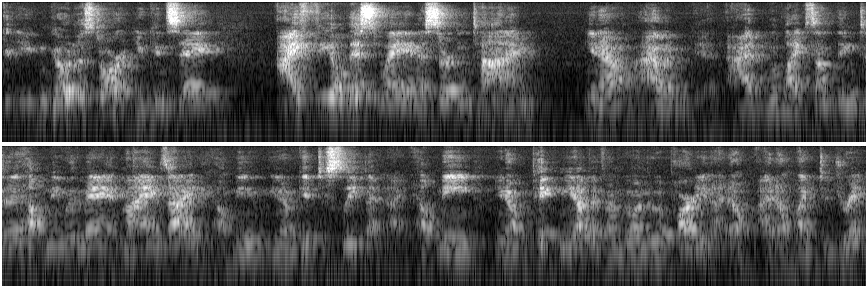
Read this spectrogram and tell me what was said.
you can go to the store. You can say, I feel this way in a certain time, you know, I would, I would like something to help me with my, my anxiety, help me, you know, get to sleep at night, help me, you know, pick me up if I'm going to a party and I don't, I don't like to drink,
